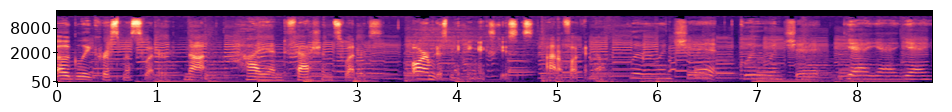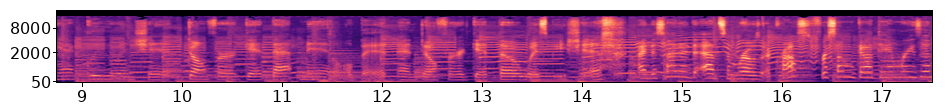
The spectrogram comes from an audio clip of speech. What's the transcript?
ugly Christmas sweater, not high-end fashion sweaters. Or I'm just making excuses. I don't fucking know. Glue and shit, glue and shit. Yeah, yeah, yeah, yeah, glue and shit. Don't forget that middle bit. And don't forget the wispy shit. I decided to add some rows across for some goddamn reason.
